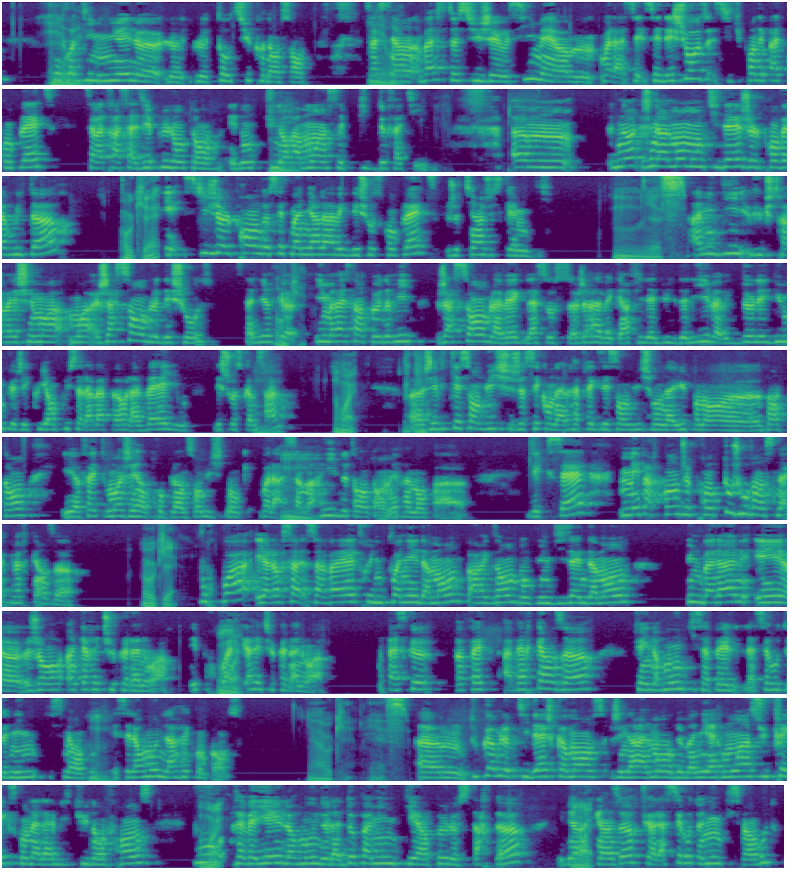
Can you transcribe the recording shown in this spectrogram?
pour ouais. diminuer le, le, le taux de sucre dans le sang. Ça c'est ouais. un vaste sujet aussi, mais euh, voilà, c'est des choses, si tu prends des pâtes complètes, ça va te rassasier plus longtemps et donc tu Mhm. n'auras moins ces pics de fatigue. Euh, non, généralement mon petit déj je le prends vers 8 heures Ok. et si je le prends de cette manière-là avec des choses complètes, je tiens jusqu'à midi. Hmm, yes. À midi, vu que je travaille chez moi, moi, j'assemble des choses. C'est-à-dire que Ok. il me reste un peu de riz, j'assemble avec de la sauce soja, avec un filet d'huile d'olive, avec deux légumes que j'ai cuits en plus à la vapeur la veille ou des choses comme ça. Ouais. Euh, J'évite les sandwichs. Je sais qu'on a le réflexe des sandwichs, on l'a eu pendant euh, 20 ans. Et en fait, moi, j'ai un trop plein de sandwichs. Donc voilà, ça Mhm. m'arrive de temps en temps, mais vraiment pas l'excès. Mais par contre, je prends toujours un snack vers 15 heures. Ok. Pourquoi? Et alors, ça, ça va être une poignée d'amandes, par exemple, donc une dizaine d'amandes, une banane et euh, genre un carré de chocolat noir. Et pourquoi Ouais. le carré de chocolat noir? Parce que, en fait, à vers 15 heures, tu as une hormone qui s'appelle la sérotonine qui se met en route. Mhm. Et c'est l'hormone de la récompense. Ah ok. Yes. Euh, tout comme le petit-déj commence généralement de manière moins sucrée que ce qu'on a l'habitude en France, pour Ouais. réveiller l'hormone de la dopamine qui est un peu le starter, et bien à Ouais. 15 heures, tu as la sérotonine qui se met en route,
